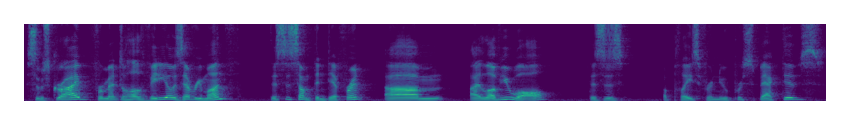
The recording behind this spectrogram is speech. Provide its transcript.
Subscribe for mental health videos every month. This is something different. Um, I love you all. This is a place for new perspectives,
